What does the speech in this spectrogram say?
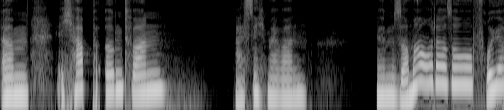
Ähm, ich habe irgendwann, weiß nicht mehr wann, im Sommer oder so, früher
